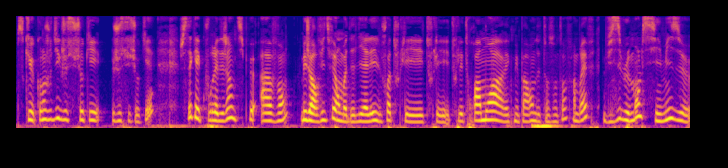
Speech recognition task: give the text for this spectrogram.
Parce que quand je vous dis que je suis choquée, je suis choquée. Je sais qu'elle courait déjà un petit peu avant. Mais genre, vite fait, en mode d'y aller une fois tous les, tous, les, tous trois mois avec mes parents de temps en temps. Enfin bref. Visiblement, elle s'y est mise euh,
